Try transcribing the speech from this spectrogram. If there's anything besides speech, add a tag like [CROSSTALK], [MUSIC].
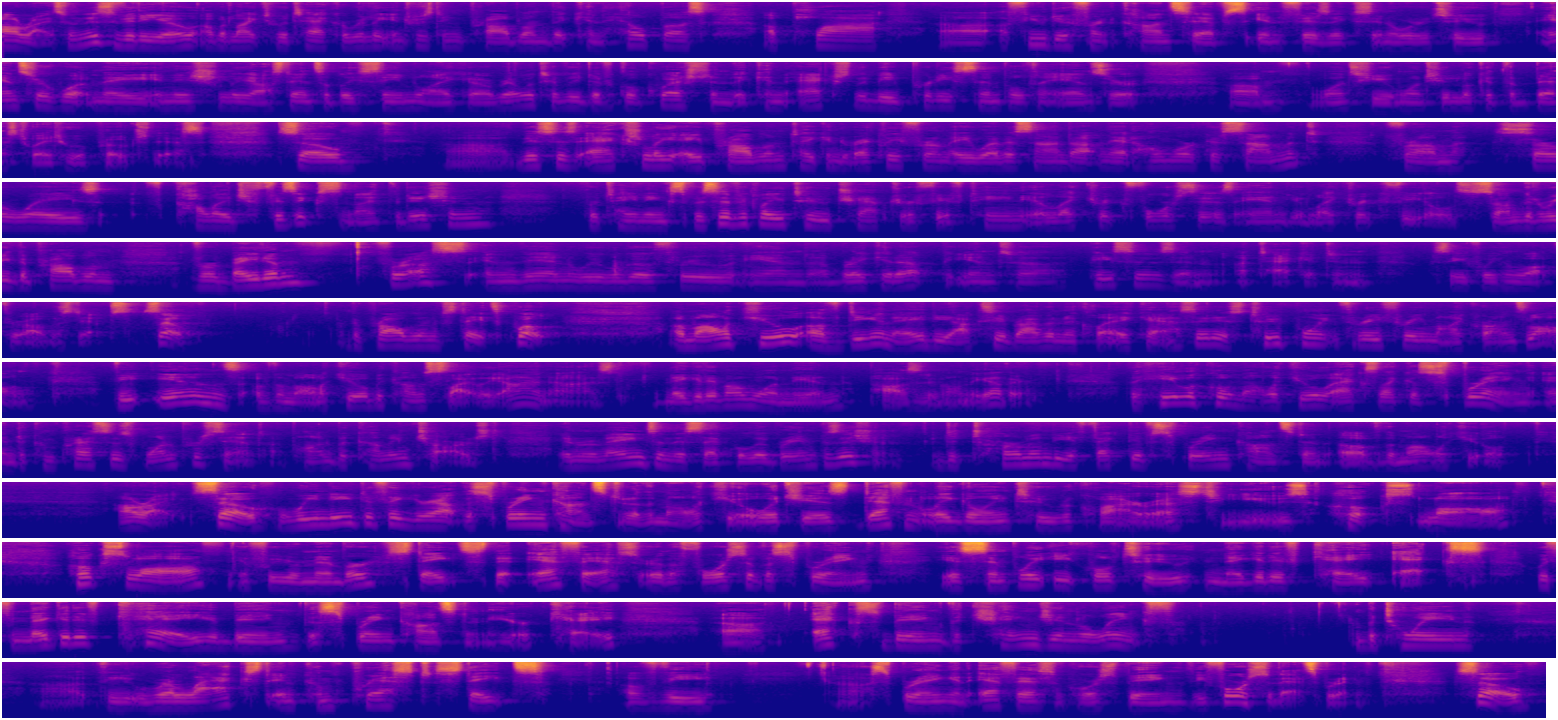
Alright, so in this video I would like to attack a really interesting problem that can help us apply uh, a few different concepts in physics in order to answer what may initially ostensibly seem like a relatively difficult question that can actually be pretty simple to answer um, once, you, once you look at the best way to approach this. So uh, this is actually a problem taken directly from a WebAssign.net homework assignment from Serway's College Physics, 9th edition pertaining specifically to Chapter 15, Electric Forces and Electric Fields. So I'm going to read the problem verbatim for us, and then we will go through and uh, break it up into pieces and attack it and see if we can walk through all the steps. So the problem states, quote, a molecule of DNA, deoxyribonucleic acid, is 2.33 microns long. The ends of the molecule become slightly ionized, negative on one end, positive on the other. The helical molecule acts like a spring and compresses 1% upon becoming charged and remains in this equilibrium position. Determine the effective spring constant of the molecule. All right, so we need to figure out the spring constant of the molecule, which is definitely going to require us to use Hooke's law. Hooke's law, if we remember, states that Fs, or the force of a spring, is simply equal to negative kx, with negative k being the spring constant here, k, uh, x being the change in length between uh, the relaxed and compressed states of the uh, spring, and Fs, of course, being the force of that spring. So,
